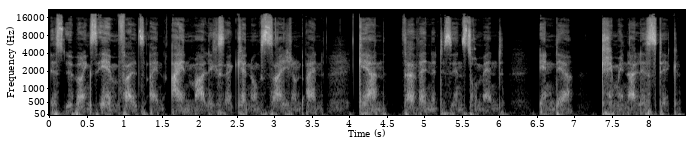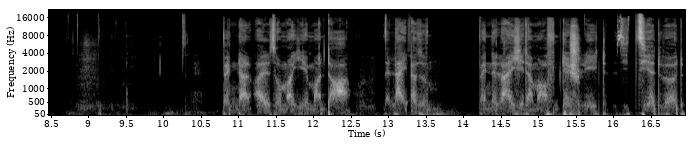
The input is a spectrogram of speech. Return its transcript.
ist übrigens ebenfalls ein einmaliges Erkennungszeichen und ein gern verwendetes Instrument in der Kriminalistik. Wenn dann also mal jemand da, also wenn eine Leiche da mal auf dem Tisch liegt, seziert wird,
